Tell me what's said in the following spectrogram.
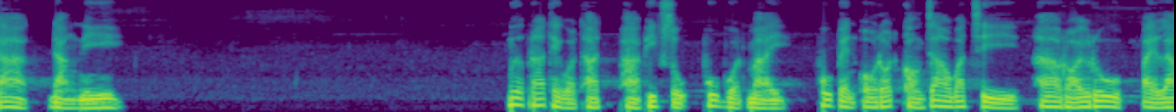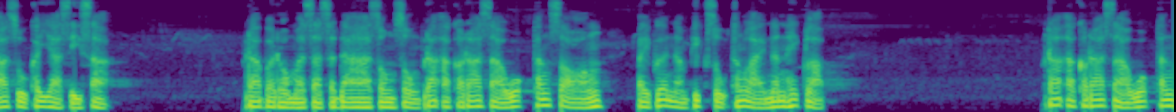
ยาก ดังนี้ เมื่อพระเทวทัตพาภิกษุผู้บวชใหม่ ผู้เป็นโอรสของเจ้าวัดชีห้าร้อยรูปไปแล้วสู่ขยาศีสะพระบรมศาสดาทรงส่งพระอัครสาวกทั้งสอง ไปเพื่อนำภิกษุทั้งหลายนั้นให้กลับ พระอัครสาวกทั้ง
